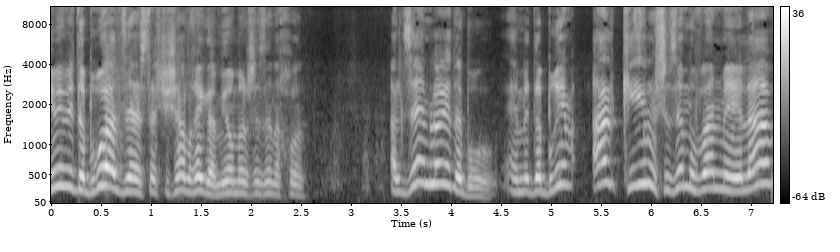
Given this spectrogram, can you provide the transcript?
אם הם ידברו על זה, אז אתה תשאל, רגע, מי אומר שזה נכון? על זה הם לא ידברו. הם מדברים על כאילו שזה מובן מאליו,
